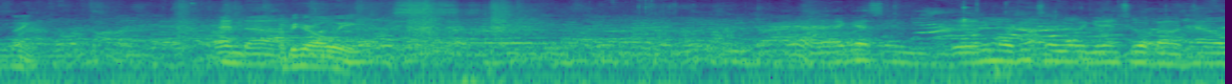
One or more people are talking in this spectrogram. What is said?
Thing. And uh, I'll be here all week. yeah, I guess in, any more detail you want to get into about how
